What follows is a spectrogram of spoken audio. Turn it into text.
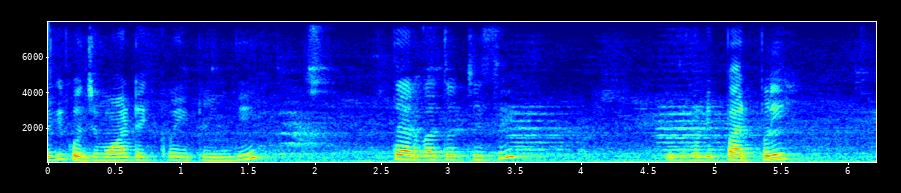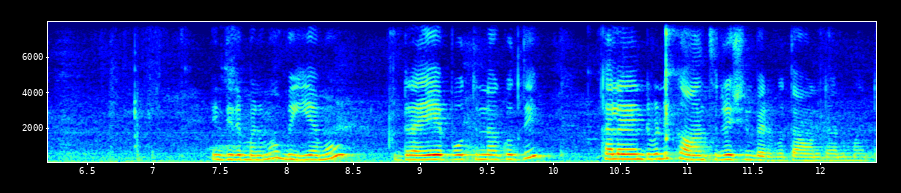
ఇది కొంచెం వాటర్ ఎక్కువ అయిపోయింది తర్వాత వచ్చేసి ఇదిగోండి పర్పుల్. ఇందులో మనము బియ్యము డ్రై అయిపోతున్న కొద్దీ కలర్ అనేటువంటి కాన్సన్ట్రేషన్ పెరుగుతూ ఉంటుంది అనమాట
